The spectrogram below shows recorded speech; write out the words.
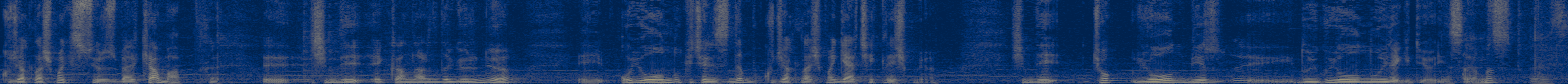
kucaklaşmak istiyoruz belki ama e, şimdi ekranlarda da görünüyor. E, o yoğunluk içerisinde bu kucaklaşma gerçekleşmiyor. Şimdi çok yoğun bir e, duygu yoğunluğuyla gidiyor insanımız. Evet.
